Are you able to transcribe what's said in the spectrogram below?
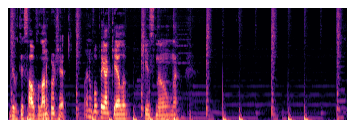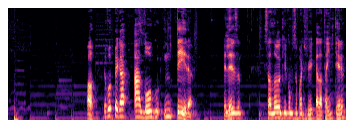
Devo ter salvo lá no projeto. Mas não vou pegar aquela, porque senão, né? Ó, eu vou pegar a logo inteira, beleza? Essa logo aqui, como você pode ver, ela tá inteira.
